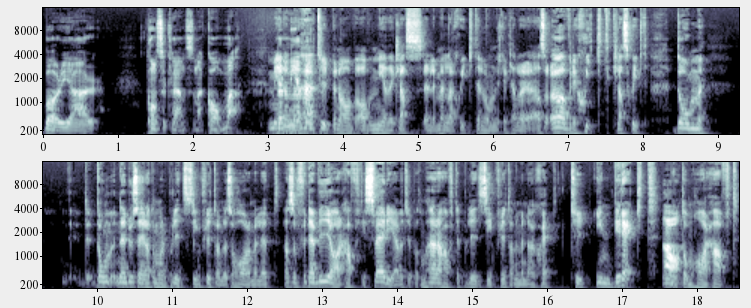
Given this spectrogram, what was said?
börjar konsekvenserna komma. Medan Men den här typen av, av medelklass eller mellanskikt eller vad man ska kalla det. Alltså övre skikt, klasskikt. De, de, när du säger att de har ett politiskt inflytande så har de väl ett... Alltså för det vi har haft i Sverige är väl typ att de här har haft ett politiskt inflytande men det har skett typ indirekt. Ja. Att de har haft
